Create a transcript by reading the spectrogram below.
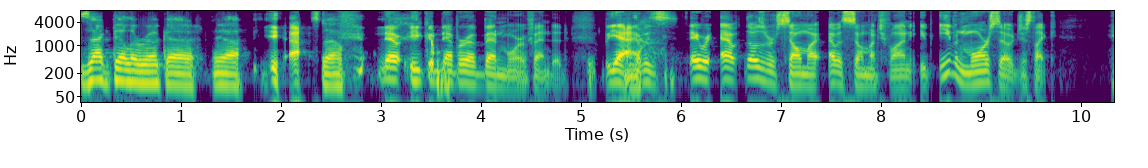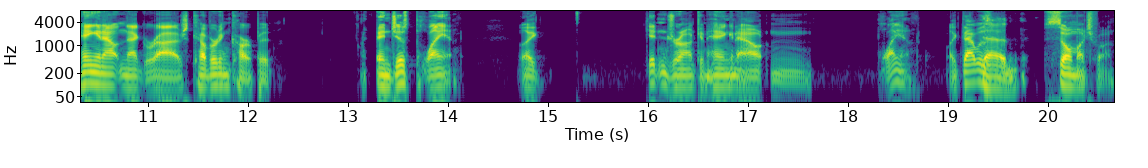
Zach De La yeah, yeah. So never, he could never have been more offended. But yeah, it was. They were. Those were so much. That was so much fun. Even more so, just like hanging out in that garage covered in carpet and just playing, like getting drunk and hanging out and playing. Like that was so much fun.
